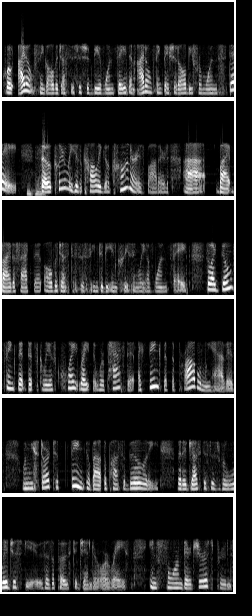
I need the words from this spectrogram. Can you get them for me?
"quote I don't think all the justices should be of one faith, and I don't think they should all be from one state." Mm-hmm. So clearly, his colleague O'Connor is bothered. Uh, by by the fact that all the justices seem to be increasingly of one faith. So I don't think that that Scalia is quite right that we're past it. I think that the problem we have is when we start to think about the possibility that a justice's religious views as opposed to gender or race inform their jurisprudence,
